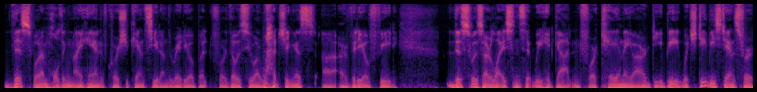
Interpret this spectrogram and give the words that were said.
this what I'm holding in my hand. Of course, you can't see it on the radio, but for those who are watching us, uh, our video feed, this was our license that we had gotten for KMAR DB, which DB stands for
